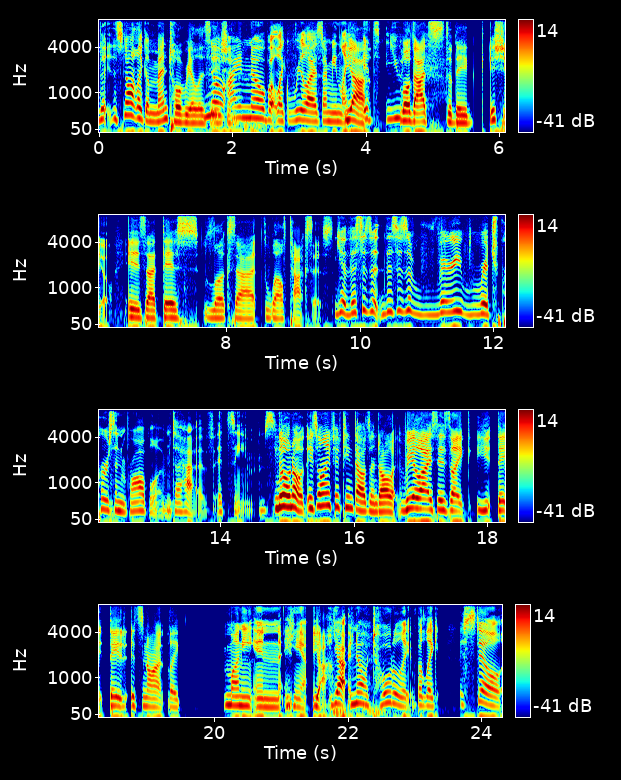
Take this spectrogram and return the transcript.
th- it's not like a mental realization no, I know, but like realized, I mean, like, Yeah. it's you. well that's the big issue is that this looks at the wealth taxes yeah, this is a this is a very rich person problem to have. It seems. no no it's only $15000 realize is like you, they, they it's not like Money in hand. yeah Yeah, no, totally. But like, still,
